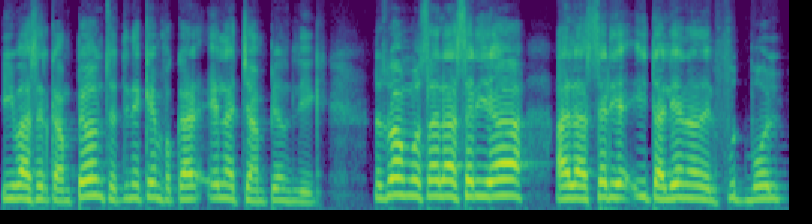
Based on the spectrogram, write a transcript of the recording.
y va a ser campeón. Se tiene que enfocar en la Champions League. Nos vamos a la Serie A, a la Serie Italiana del fútbol,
